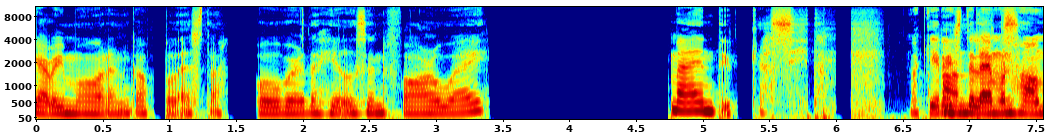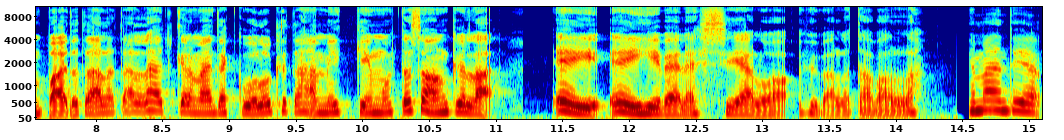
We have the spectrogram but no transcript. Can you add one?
Gary Mooren kappaleesta Over the Hills and Far Away. Mä en tykkää siitä. Mä kiristelen mun hampaita täällä tällä hetkellä. Mä en tiedä kuuluuko se tähän mikkiin, mutta se on kyllä, ei, ei hivele sielua hyvällä tavalla. Ja mä en tiedä,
